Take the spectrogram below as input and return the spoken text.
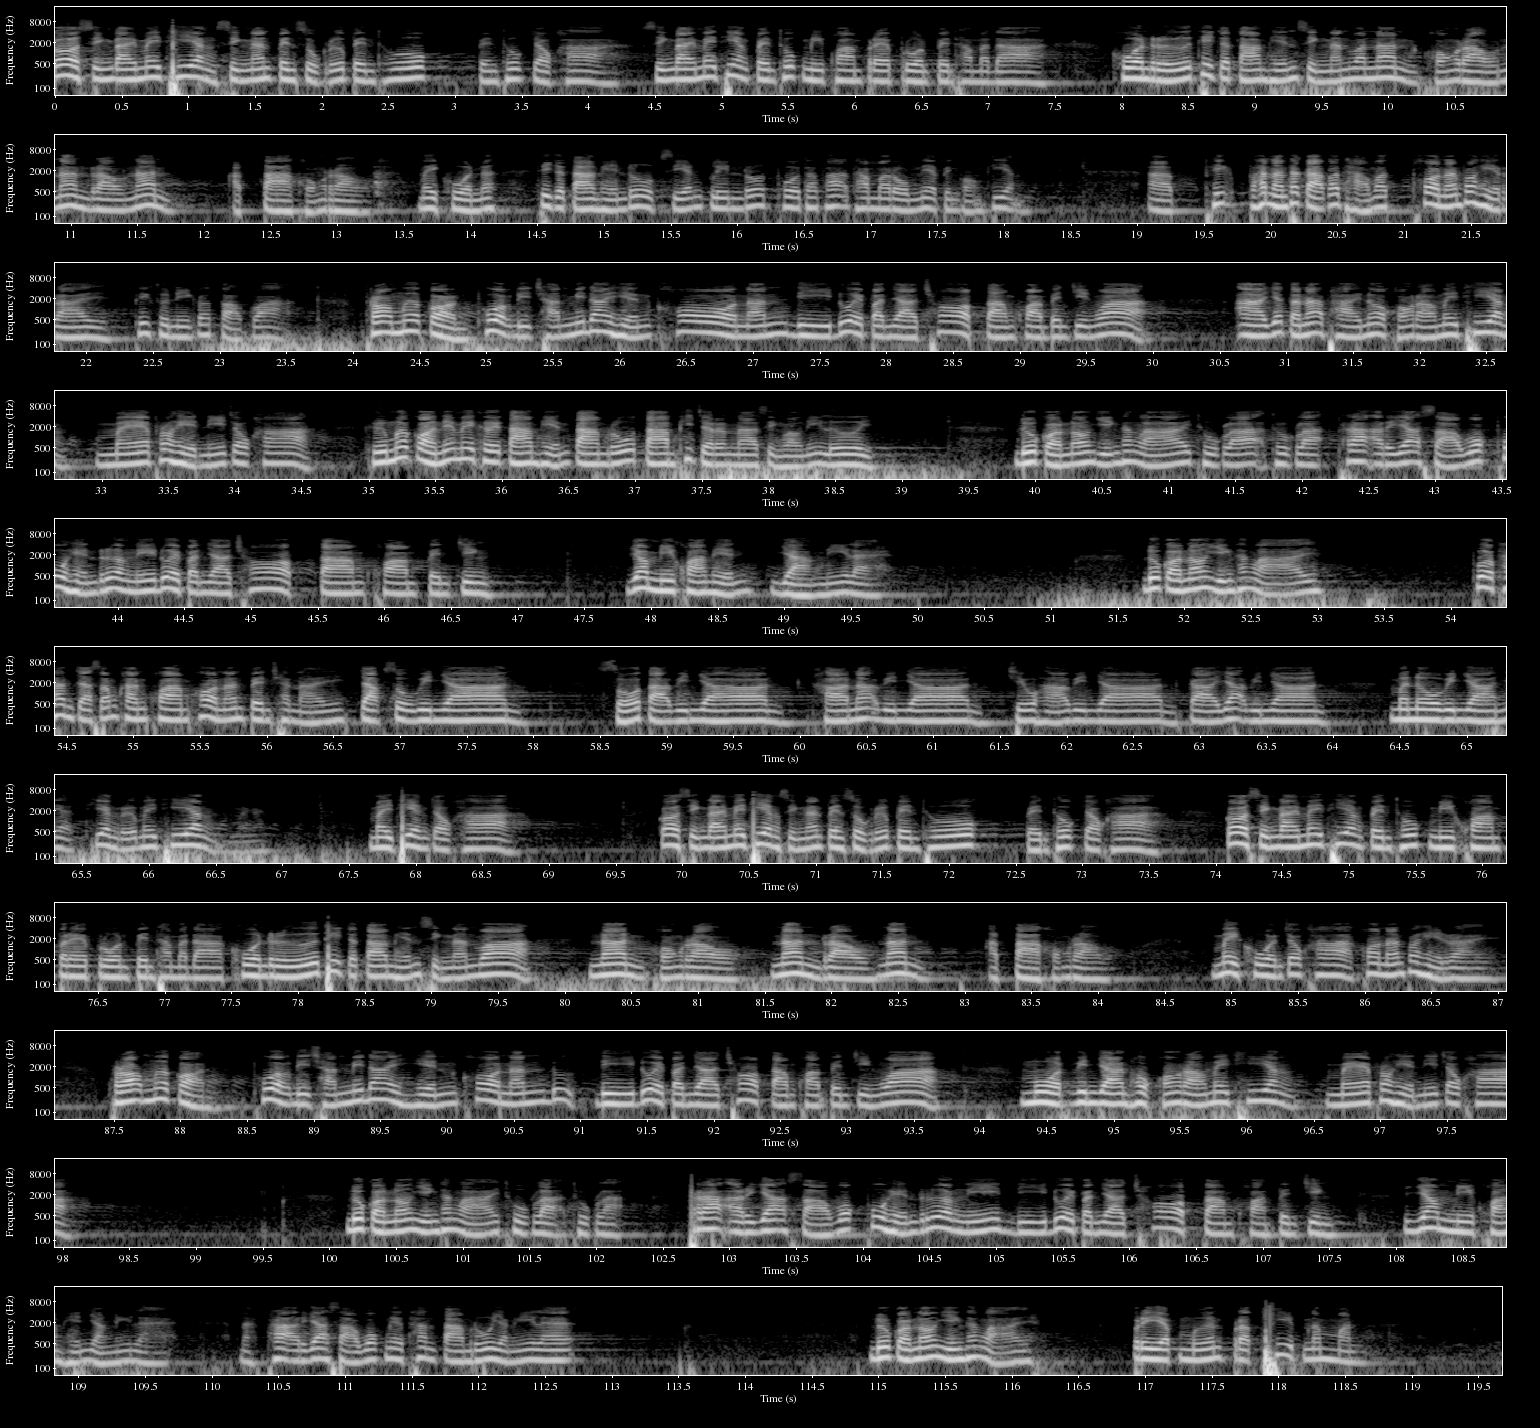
ก็สิ่งใดไม่เที่ยง สิ่งนั้นเป็นสุขหรือเป็นทุกข์เป็นทุกข์เจ้าค่าสิ่งใดไม่เที่ยงเป็นทุกข์มีความแปรปรวนเป็นธรรมดา ควรหรือที่จะตามเห็นสิ่งนั้นว่านั่นของเรา นั่นเรานั่นอัตตาของเรา ไม่ควรนะที่จะตามเห็นรูปเสียงกลิ่นรสโพธพะธรรมารมเนี่ยเป็นของเที่ยง พระนันทกะก็ถามว่าพ่อนั้นเพราะเหตุไรภิกษุณีก็ตอบว่า เพราะเมื่อก่อนพวกดิฉันไม่ได้เห็นข้อนั้นดีด้วยปัญญาชอบตามความเป็นจริงว่า อายตนะภายนอกของเราไม่เที่ยง แม้เพราะเหตุนี้เจ้าค่าคือเมื่อก่อนนี้ไม่เคยตามเห็นตามรู้ตามพิจารณาสิ่งเหล่านี้เลย ดูก่อนน้องหญิงทั้งหลาย ถูกละถูกละพระอริยสาวกผู้เห็นเรื่องนี้ด้วยปัญญาชอบตามความเป็นจริง ย่อมมีความเห็นอย่างนี้แหละ ดูก่อนน้องหญิงทั้งหลาย พวกท่านจะสำคัญความข้อนั้นเป็นไนจากสุวิญญาณ โสตวิญญาณ คานวิญญาณ ชิวหาวิญญาณ กายวิญญาณ มโนวิญญาณเนี่ยเที่ยงหรือไม่เที่ยง ไม่เที่ยงเจ้าค่าก็สิ่งใดไม่เที่ยงสิ่งนั้นเป็นสุขหรือเป็นทุกข์ เป็นทุกข์เจ้าค่ะ ก็สิ่งใดไม่เที่ยงเป็นทุกข์มีความแปรปรวนเป็นธรรมดา ควรหรือที่จะตามเห็นสิ่งนั้นว่า นั่นของเรา นั่นเรา นั่นอัตตาของเรา ไม่ควรเจ้าค่ะข้อนั้นเพราะเหตุไรเพราะเมื่อก่อนพวกดิฉันไม่ได้เห็นข้อนั้นดีด้วยปัญญาชอบตามความเป็นจริงว่า หมวดวิญญาณหกของเราไม่เที่ยง แม้เพราะเหตุนี้เจ้าค่ะดูก่อนน้องหญิงทั้งหลายถูกละถูกละ พระอริยสาวกผู้เห็นเรื่องนี้ดีด้วยปัญญาชอบตามความเป็นจริง ย่อมมีความเห็นอย่างนี้แหละนะพระอริยสาวกเนี่ยท่านตามรู้อย่างนี้แหละดูก่อนน้องหญิงทั้งหลาย เปรียบเหมือนประทีปน้ำมัน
